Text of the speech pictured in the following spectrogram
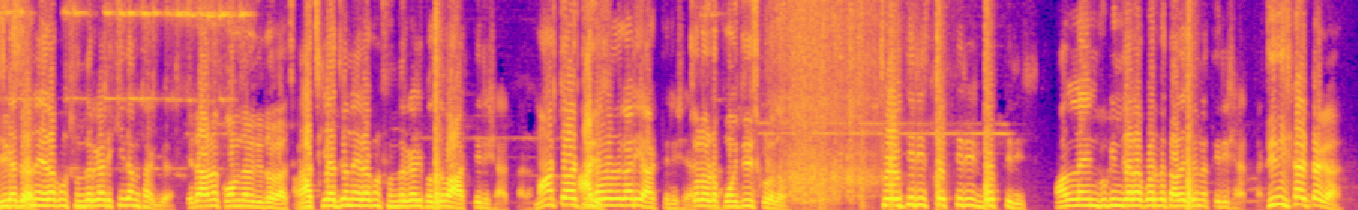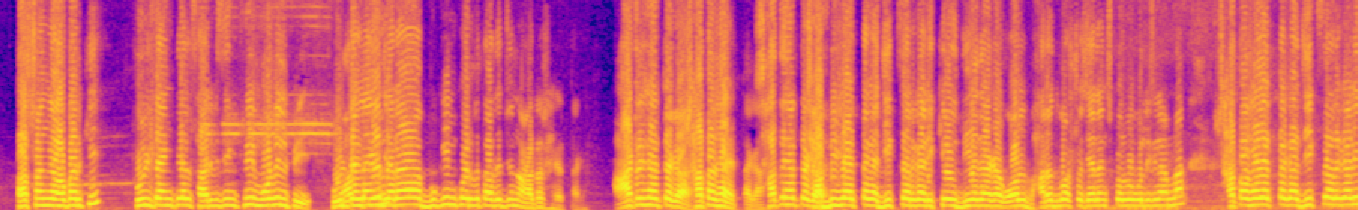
জিক্সার। জন্য এরকম সুন্দর গাড়ি কি দাম থাকবে? এটা অনেক কম দামে দিতে হবে আজকে। আজকের জন্য এরকম সুন্দর গাড়ি করে দেবো আটত্রিশ হাজার টাকা। মাত্র আঠারোর গাড়ি আটত্রিশ চলো ওটা পঁয়ত্রিশ করে দাও। চৌত্রিশ তেত্রিশ বত্রিশ। অনলাইন বুকিং যারা করবে তাদের জন্য তিরিশ হাজার টাকা। তিরিশ হাজার টাকা? তার সঙ্গে অফার কি? ফুল ট্যাঙ্ক তেল servicing free mobil free full tank যারা বুকিং করবে তাদের জন্য আঠাশ হাজার টাকা। আঠাশ হাজার টাকা। সাতাশ হাজার টাকা। সাত হাজার টাকা। ছাব্বিশ হাজার টাকা জিক্সার গাড়ি কেউ দিয়ে দেখা অল ভারতবর্ষ চ্যালেঞ্জ করব বলেছিলাম না। সাতাশ হাজার টাকা জিক্সার গাড়ি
